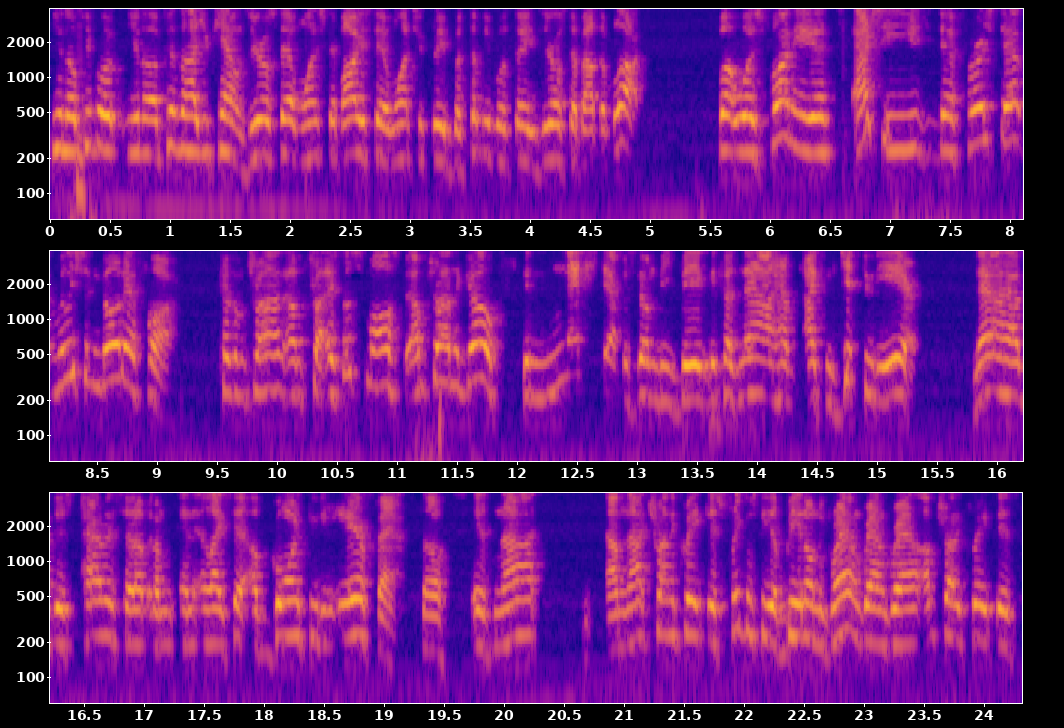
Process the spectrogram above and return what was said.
you know, people, you know, it depends on how you count zero step, one step. I always say one, two, three, but some people say zero step out the blocks. But what's funny is actually you, that first step really shouldn't go that far because I'm trying. I'm trying. It's a small step. I'm trying to go. The next step is going to be big because now I have I can get through the air. Now I have this pattern set up, and, I'm, and, and like I said, I'm going through the air fast. So it's not. I'm not trying to create this frequency of being on the ground, ground, ground. I'm trying to create this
